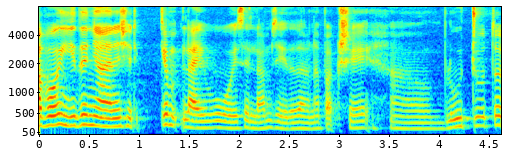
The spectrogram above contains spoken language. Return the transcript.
അപ്പോൾ ഇത് ഞാൻ ശരിക്കും ലൈവ് വോയിസ് എല്ലാം ചെയ്തതാണ്. പക്ഷേ ബ്ലൂടൂത്ത്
